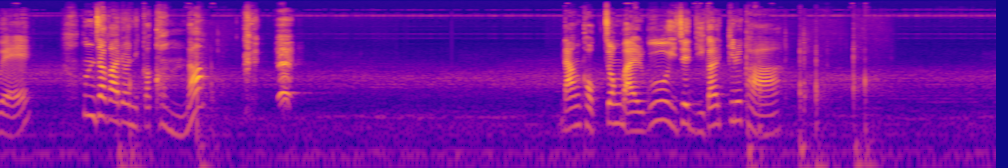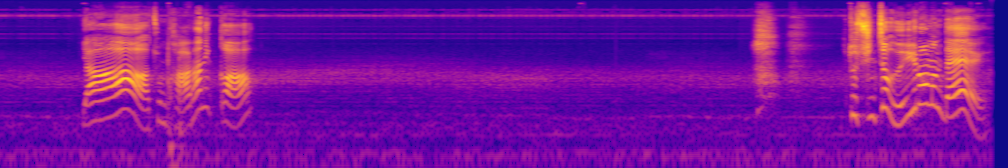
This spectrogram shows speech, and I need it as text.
왜? 혼자 가려니까 겁나? 난 걱정 말고 이제 네 갈 길 가. 야, 좀 가라니까. 하, 너 진짜 왜 이러는데?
